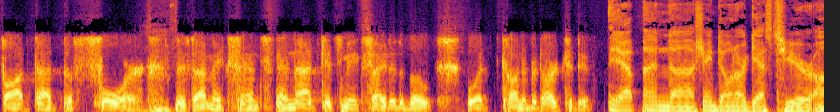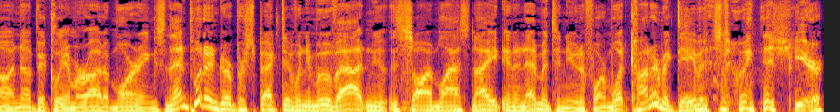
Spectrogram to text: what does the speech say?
thought that before, if that makes sense. And that gets me excited about what Connor Bedard could do. Yep, and uh, Shane Doan, our guest here on uh, Bickley and Marotta Mornings. And then put into perspective when you move out and you saw him last night in an Edmonton uniform, what Connor McDavid is doing this year.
